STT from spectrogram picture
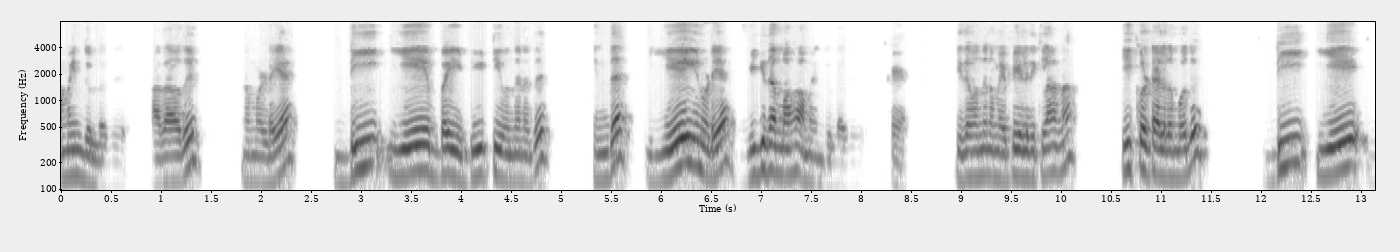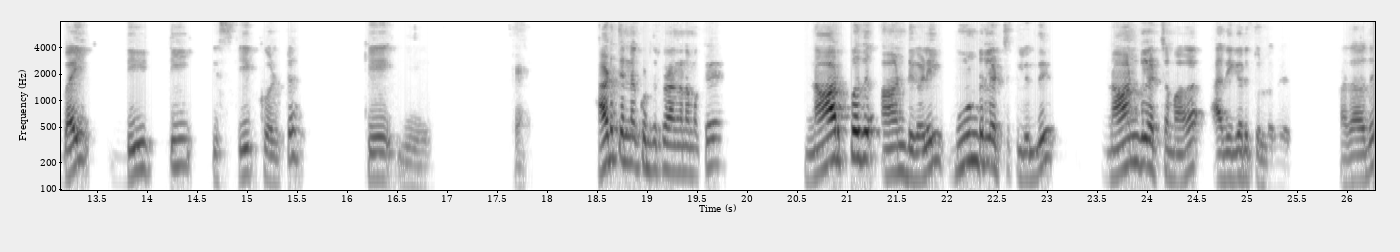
அமைந்துள்ளது. அதாவது நம்மளுடைய டிஏ பை டிடி வந்து என்னது? இந்த ஏயினுடைய விகிதமாக அமைந்துள்ளது. ஓகே இதை வந்து நம்ம எப்படி எழுதிக்கலாம்னா ஈக்குவல் டு எழுதும்போது DA by DT is equal to KA okay அடுத்து என்ன கொடுத்துருக்காங்க நமக்கு? நாற்பது ஆண்டுகளில் மூன்று லட்சத்திலிருந்து நான்கு லட்சமாக அதிகரித்துள்ளது. அதாவது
